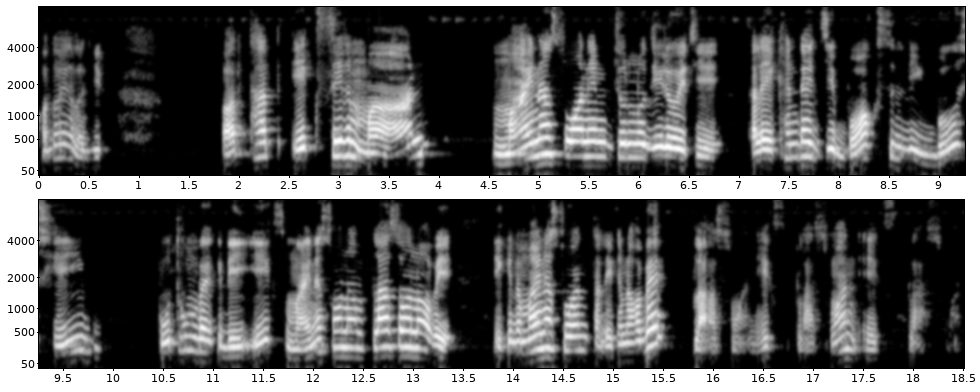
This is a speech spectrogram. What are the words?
কত হয়ে গেল? জিরো অর্থাৎ এক্সের মান মাইনাস ওয়ানের জন্য জিরো হয়েছে। তাহলে এখানটায় যে বক্স লিখব, সেই প্রথম ব্র্যাকেটে x minus one plus one হবে। এখানে মাইনাস ওয়ান তাহলে এখানে হবে plus one x plus one x plus one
